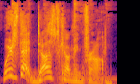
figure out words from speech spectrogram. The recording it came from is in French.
Where's that dust coming from?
